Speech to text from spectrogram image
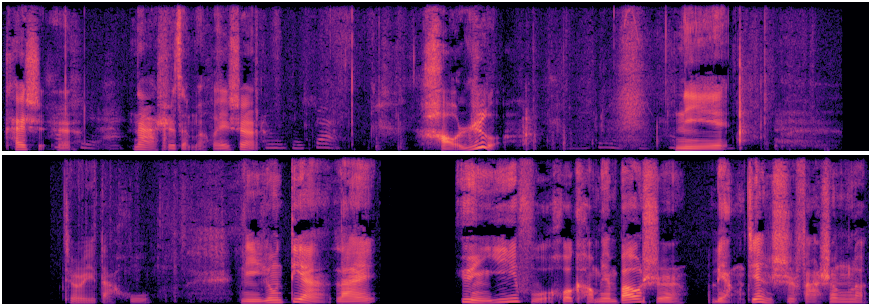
开始。那是怎么回事？好热。你就是一大壶。你用电来熨衣服或烤面包时，两件事发生了：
